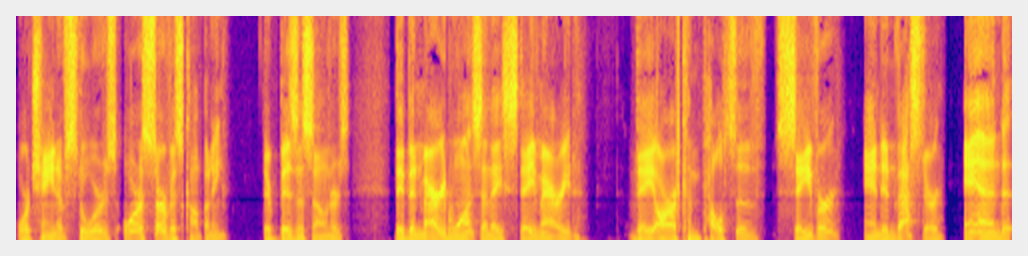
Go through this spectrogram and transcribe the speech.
or chain of stores or a service company. They're business owners. They've been married once and they stay married. They are a compulsive saver and investor, and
